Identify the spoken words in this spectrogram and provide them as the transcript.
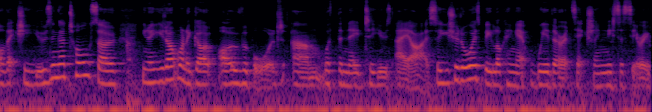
of actually using a tool. So, you know, you don't want to go overboard um, with the need to use AI. So, you should always be looking at whether it's actually necessary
